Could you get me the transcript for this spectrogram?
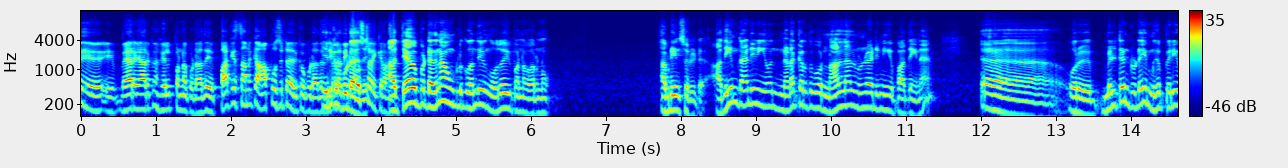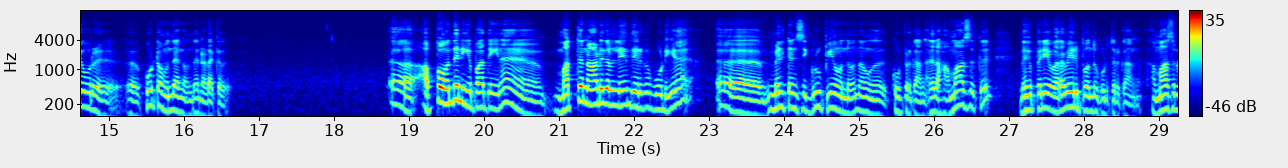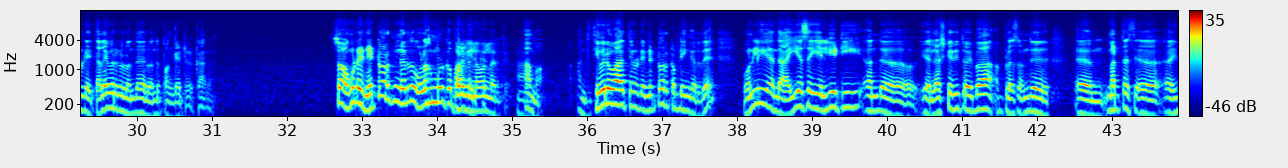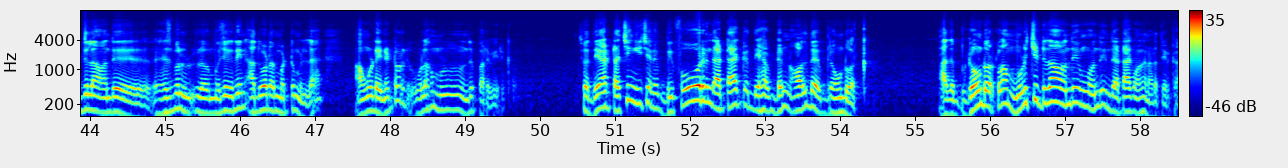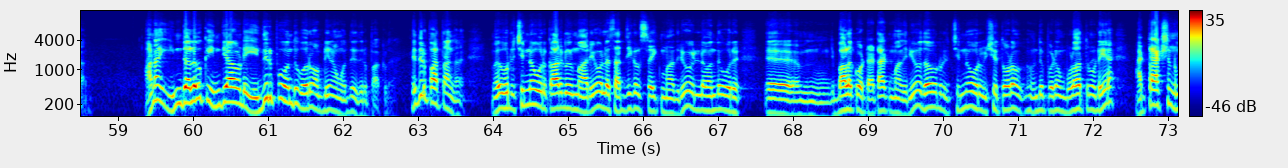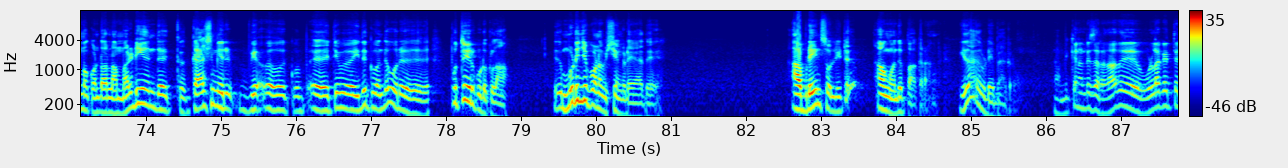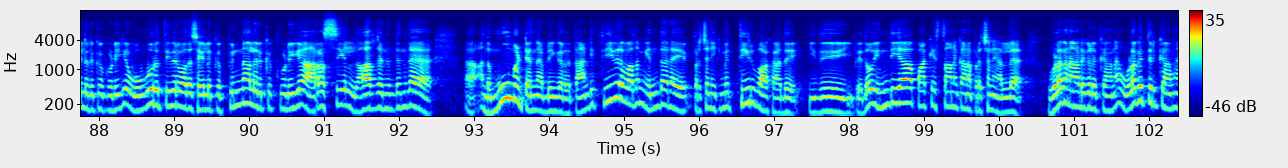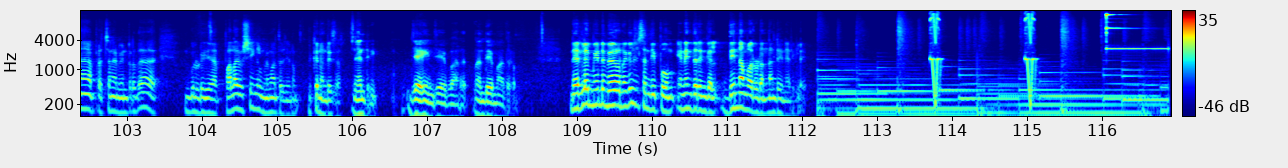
வேற யாருக்கும் ஹெல்ப் பண்ணக்கூடாது. பாகிஸ்தானுக்கு ஆப்போசிட்டா இருக்கக்கூடாது. இருக்கக்கூடாது. அது தேவைப்பட்டதுன்னா அவங்களுக்கு வந்து இவங்க உதவி பண்ண வரணும். அப்படின்னு சொல்லிட்டு. அதையும் தாண்டி நீங்கள் வந்து நடக்கிறதுக்கு ஒரு நாலு நாள் முன்னாடி நீங்கள் பார்த்தீங்கன்னா ஒரு மில்டன்டுடைய மிகப்பெரிய ஒரு கூட்டம் வந்து அங்கே வந்து நடக்குது. அப்போ வந்து நீங்கள் பார்த்தீங்கன்னா மற்ற நாடுகள்லேருந்து இருக்கக்கூடிய மிலிட்டன்சி குரூப்பையும் வந்து வந்து அவங்க கூப்பிட்ருக்காங்க அதில் ஹமாஸுக்கு மிகப்பெரிய வரவேற்பு வந்து கொடுத்துருக்காங்க. ஹமாஸினுடைய தலைவர்கள் வந்து அதில் வந்து பங்கேற்றிருக்காங்க. ஸோ அவங்களுடைய நெட்வொர்க்குங்கிறது உலகம் முழுக்க பரவி. லெவல்ல இருக்கு. ஆ. ஆமாம் அந்த தீவிரவாதத்தினுடைய நெட்வொர்க் அப்படிங்கிறது ஒன்லி அந்த ஐஎஸ்ஐ எல்இடி அந்த லஷ்கர் இ தொய்பா ப்ளஸ் வந்து மற்ற இதெல்லாம் வந்து ஹெஸ்புல் முஜஹிதீன் அதோட மட்டும் இல்லை. அவங்களுடைய நெட்வொர்க் உலகம் முழுவதும் வந்து பரவி இருக்கு. So they are touching each and before இந்த attack they have done all the ground work அது கிரவுண்ட் ஒர்க்லாம் முடிச்சிட்டு தான் வந்து இவங்க வந்து இந்த அட்டாக் வந்து நடத்தியிருக்காங்க. ஆனால் இந்த அளவுக்கு இந்தியாவுடைய எதிர்ப்பு வந்து வரும் அப்படின்னு அவங்க வந்து எதிர்பார்க்கல. எதிர்பார்த்தாங்க. ஒரு சின்ன ஒரு கார்கள் மாதிரியோ இல்லை சர்ஜிக்கல் ஸ்ட்ரைக் மாதிரியோ இல்லை வந்து ஒரு பாலக்கோட் அட்டாக் மாதிரியோ ஏதோ ஒரு சின்ன ஒரு விஷயத்தோட வந்து போயிடும். உலகத்தினுடைய அட்ராக்ஷன் நம்ம கொண்டு வரலாம் மறுபடியும் இந்த க- காஷ்மீர் தி- இதுக்கு வந்து ஒரு புத்துயிர் கொடுக்கலாம். இது முடிஞ்சு போன விஷயம் கிடையாது. அப்படின்னு சொல்லிட்டு அவங்க வந்து பார்க்குறாங்க இதுதான் அதோடைய பேக்ரவுண்ட் மிக்க நன்றி சார். அதாவது உலகத்தில் இருக்கக்கூடிய ஒவ்வொரு தீவிரவாத செயலுக்கு பின்னால் இருக்கக்கூடிய அரசியல் ஆர்ஜந்த அந்த மூமெண்ட் என்ன அப்படிங்கிறத தாண்டி தீவிரவாதம் எந்த பிரச்சனைக்குமே தீர்வாகாது. இது இப்போ ஏதோ இந்தியா பாகிஸ்தானுக்கான பிரச்சனை அல்ல. உலக நாடுகளுக்கான உலகத்திற்கான பிரச்சனை அப்படின்றத உங்களுடைய பல விஷயங்கள் மூலமா தெரிஞ்சிடும். மிக்க நன்றி சார். நன்றி. ஜெய்ஹிந்த் ஜெய் பாரத். வந்தே மாதரம். நேரில் மீண்டும் வேறொரு நிகழ்ச்சி சந்திப்போம். இணைந்திருங்கள். தினமலருடன். நன்றி நேர்களே.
